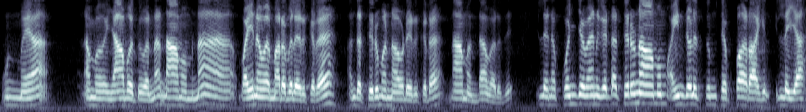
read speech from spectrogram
உண்மையா? நம்ம ஞாபகத்துக்கு வரனா நாமம்னா வைணவ மரபில் இருக்கிற அந்த திருமண்ணாவோட இருக்கிற நாமம் தான் வருது. இல்லைன்னா கொஞ்சம் வேணும் கேட்டா திருநாமம் ஐந்தெழுத்தும் செப்பாராகில். இல்லையா?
